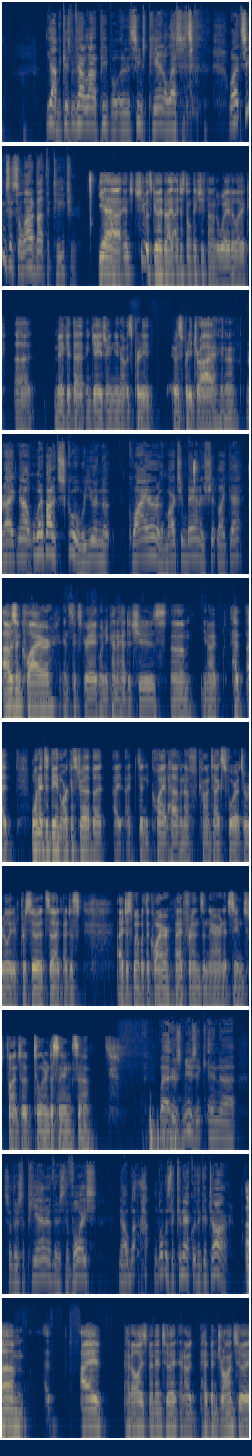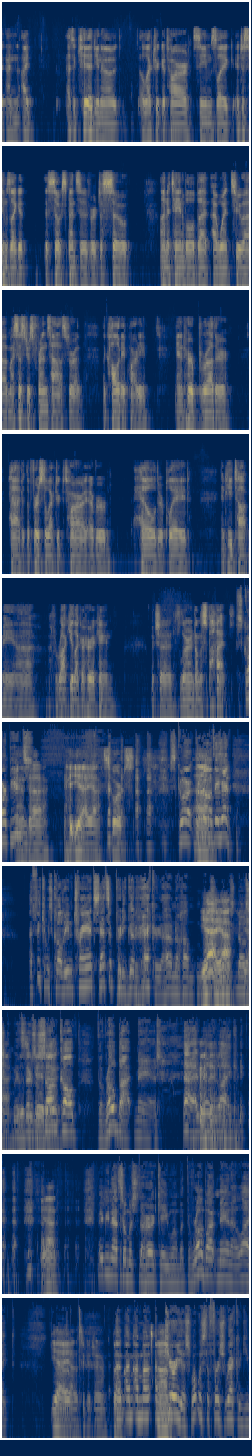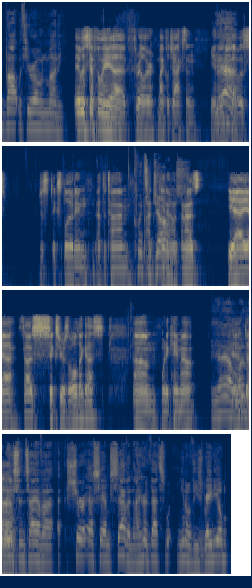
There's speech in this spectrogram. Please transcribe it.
Yeah, because we've had a lot of people, and it seems piano lessons. well, it seems it's a lot about the teacher. Yeah, and she was good, but I, I just don't think she found a way to like uh, make it that engaging. You know, it was pretty, it was pretty dry. You know, Right. Now, what about at school? Were you in the choir or the marching band or shit like that? I was in choir in sixth grade when you kind of had to choose. Um, you know, I had I wanted to be in orchestra, but I, I didn't quite have enough context for it to really pursue it. So I, I just I just went with the choir. I had friends in there, and it seemed fun to to learn to sing. So Well, there's music, and uh, so there's the piano, there's the voice. Now, what, what was the connect with the guitar? Um, I had always been into it, and I had been drawn to it. And I, as a kid, you know, electric guitar seems like it just seems like it is so expensive or just so unattainable. But I went to uh, my sister's friend's house for a like holiday party, and her brother had the first electric guitar I ever held or played, and he taught me uh, "Rock You Like a Hurricane," which I learned on the spot. Scorpions. And uh, yeah, yeah, Scorps. Scorp. You know, um, they had. I think it was called In Trance. That's a pretty good record. I don't know how. Yeah, yeah, guys know. yeah. Was a There's a, song uh, called "The Robot Man." that I really like. yeah, Maybe not so much the Hurricane one, but the Robot Man I liked. yeah, Uh, yeah. That's a good jam. But I'm I'm I'm, I'm um, curious. What was the first record you bought with your own money? It was definitely a thriller, Michael Jackson. You know, Yeah. that was just exploding at the time. Quincy I- Jones. You know, when I was, yeah, yeah. So I was six years old, I guess, um, when it came out. Yeah, one of the uh, reasons I have a Shure SM7. I heard that's what you know these radio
